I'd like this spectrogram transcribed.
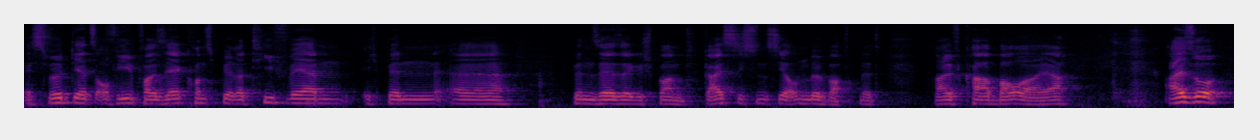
Es wird jetzt auf jeden Fall sehr konspirativ werden. Ich bin, äh, ich bin sehr, sehr gespannt. Geistig sind sie ja unbewaffnet. Ralf K. Bauer, ja. Also,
